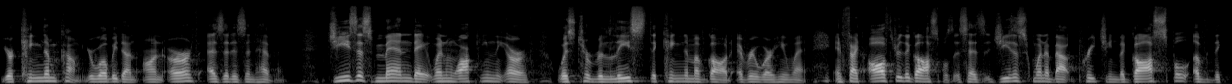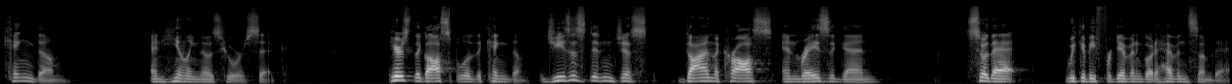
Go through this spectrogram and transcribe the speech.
Your kingdom come, your will be done on earth as it is in heaven. Jesus' mandate when walking the earth was to release the kingdom of God everywhere he went. In fact, all through the Gospels, it says Jesus went about preaching the gospel of the kingdom and healing those who were sick. Here's the gospel of the kingdom Jesus didn't just die on the cross and raise again so that we could be forgiven and go to heaven someday.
